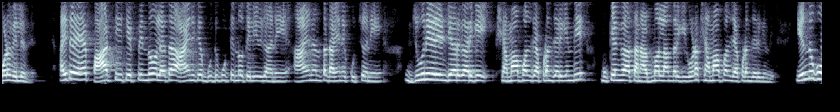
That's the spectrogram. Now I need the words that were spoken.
కూడా వెళ్ళింది. అయితే పార్టీ చెప్పిందో లేదా ఆయనకే బుద్ధి పుట్టిందో తెలియదు కానీ ఆయనంతటా ఆయనే కూర్చొని జూనియర్ ఎన్టీఆర్ గారికి క్షమాపణలు చెప్పడం జరిగింది. ముఖ్యంగా తన అభిమానులందరికీ కూడా క్షమాపణలు చెప్పడం జరిగింది. ఎందుకు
